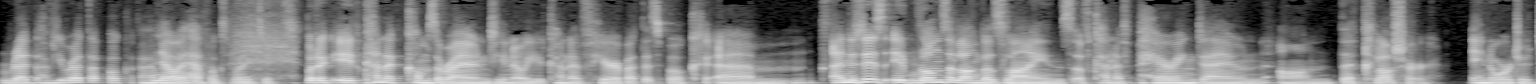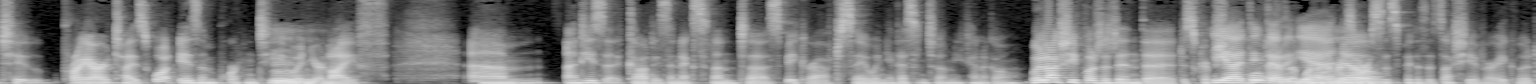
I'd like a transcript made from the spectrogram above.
read. Have you read that book? no, I read that haven't. but it, it kind of comes around you know you kind of hear about this book um, and it is it runs along those lines of kind of paring down on the clutter in order to prioritize what is important to you in Mm. your life um, and he's a god he's an excellent uh, speaker i have to say when you listen to him you kind of go we'll actually put it in the description Yeah, I think that- as one yeah, of the resources because it's actually a very good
